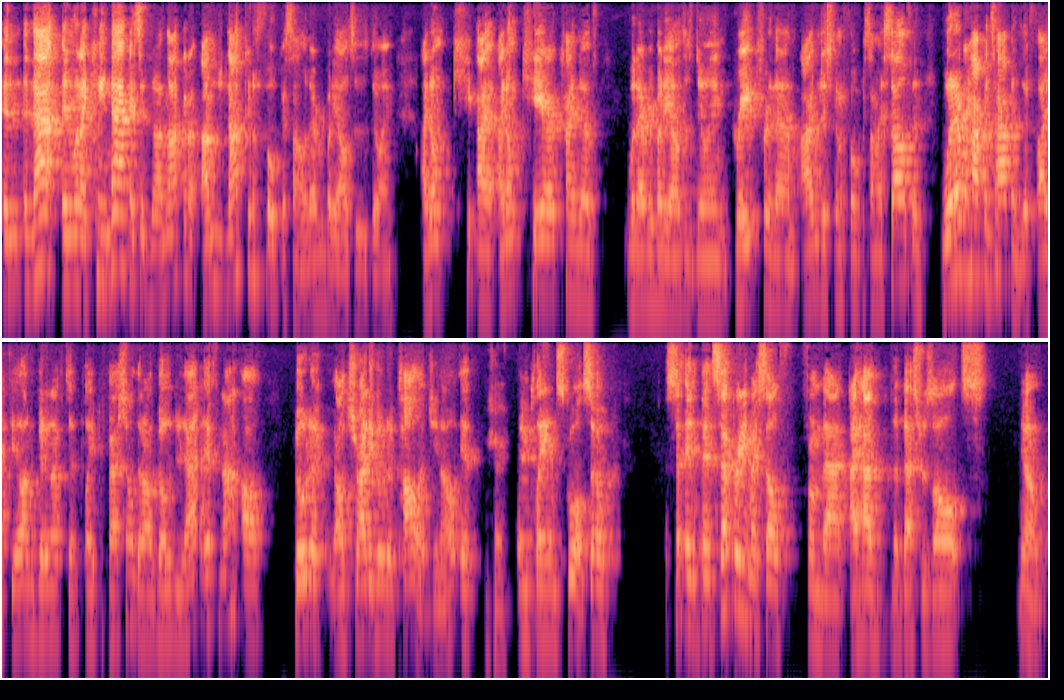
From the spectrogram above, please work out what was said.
and and that and when I came back, I said, no, I'm not gonna. I'm not gonna focus on what everybody else is doing. I don't. I I don't care. Kind of what everybody else is doing. Great for them. I'm just going to focus on myself and whatever happens, happens. If I feel I'm good enough to play professional, then I'll go do that. If not, I'll go to I'll try to go to college, you know, it sure. and play in school. So, so and then separating myself from that, I had the best results, you know,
